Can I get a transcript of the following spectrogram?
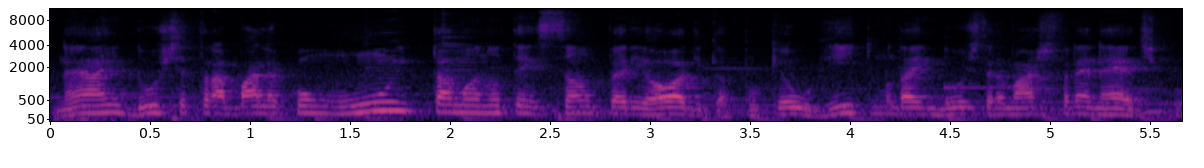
Né? A indústria trabalha com muita manutenção periódica, porque o ritmo da indústria é mais frenético.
